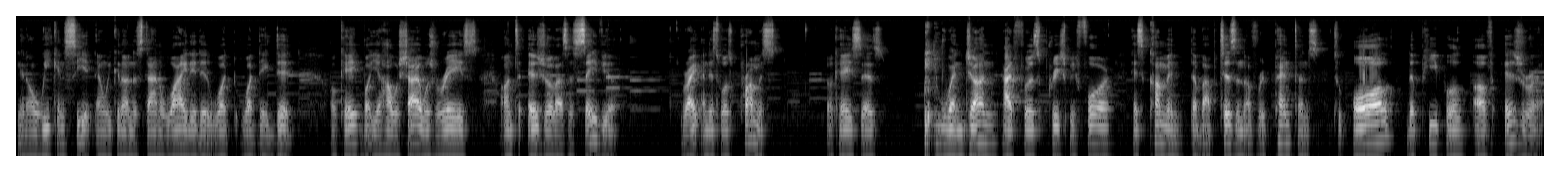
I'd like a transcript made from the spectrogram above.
You know we can see it and we can understand why they did what what they did. Okay, but Yahushua was raised unto Israel as a savior, right? And this was promised. Okay, it says, when John had first preached before his coming the baptism of repentance to all the people of Israel.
